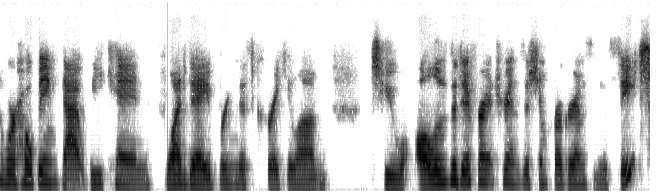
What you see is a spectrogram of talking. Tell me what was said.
We're hoping that we can one day bring this curriculum to all of the different transition programs in the state.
